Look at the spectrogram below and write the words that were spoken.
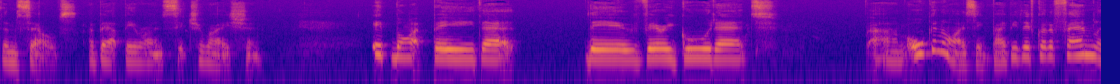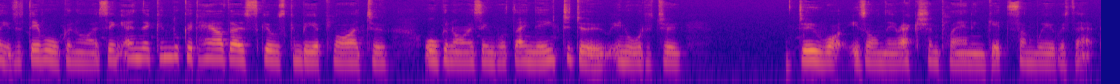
themselves about their own situation. It might be that they're very good at um, organising. Maybe they've got a family that they're organising and they can look at how those skills can be applied to organising what they need to do in order to do what is on their action plan and get somewhere with that.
